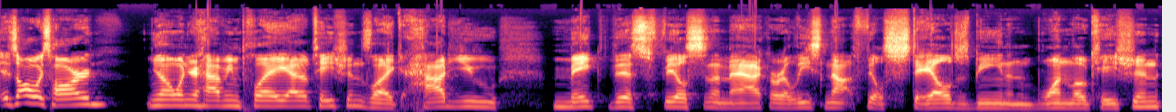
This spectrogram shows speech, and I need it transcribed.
it's always hard, you know, when you're having play adaptations. Like, how do you make this feel cinematic or at least not feel stale just being in one location.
